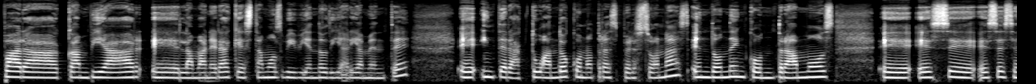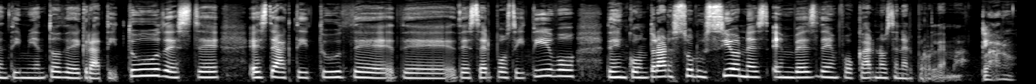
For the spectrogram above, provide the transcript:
para cambiar eh, la manera que estamos viviendo diariamente, eh, interactuando con otras personas, en donde encontramos eh, ese, ese sentimiento de gratitud, este, esta actitud de, de- de ser positivo, de encontrar soluciones en vez de enfocarnos en el problema. Claro.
